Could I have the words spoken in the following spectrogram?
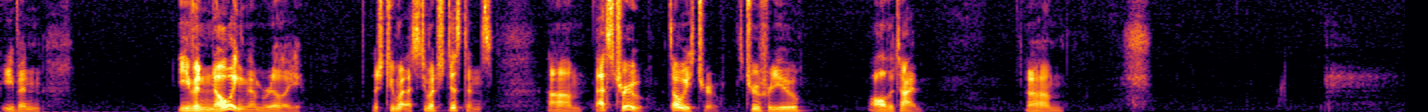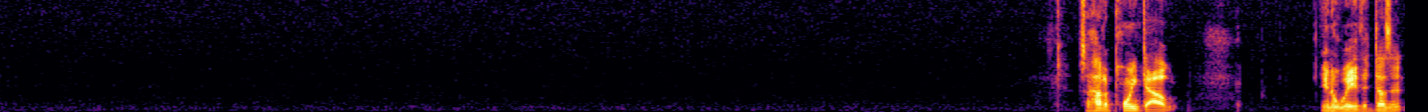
even even knowing them really. There's too much. That's too much distance. Um, that's true. It's always true. It's true for you all the time. Um, so how to point out in a way that doesn't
